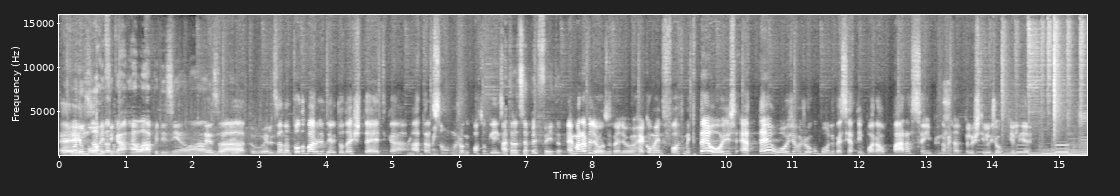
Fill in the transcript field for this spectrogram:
É, Quando morre, andando- fica a lápidezinha lá. Exato. Eles andando todo o barulho dele, toda a estética, a tradução, um jogo em português. A tradução é perfeita. É maravilhoso, velho. Eu recomendo fortemente. Até hoje, é até hoje é um jogo bom. Ele vai ser atemporal para sempre, na verdade, pelo estilo de jogo que ele é.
